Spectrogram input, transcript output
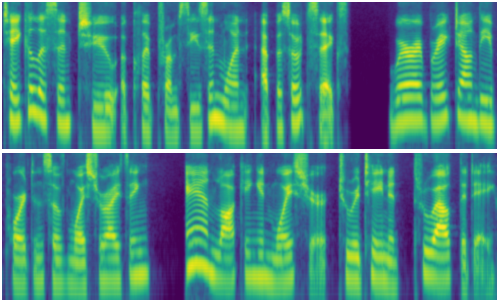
Take a listen to a clip from Season 1, Episode 6, where I break down the importance of moisturizing and locking in moisture to retain it throughout the day.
